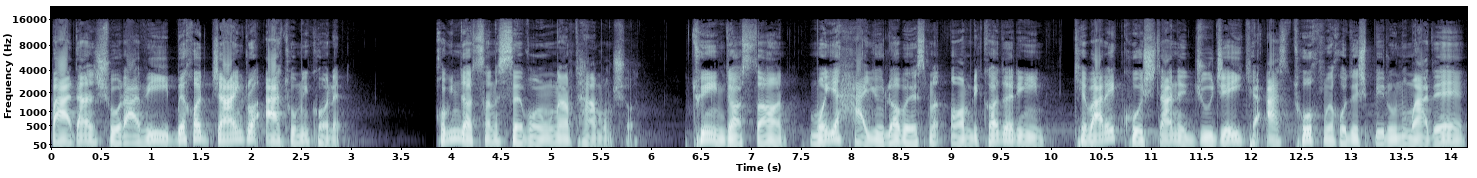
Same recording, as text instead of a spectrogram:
بعدا شوروی بخواد جنگ رو اتمی کنه. خب این داستان سوممون هم تموم شد. توی این داستان ما یه حیولا به اسم آمریکا داریم که برای کشتن جوجه که از تخم خودش بیرون اومده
